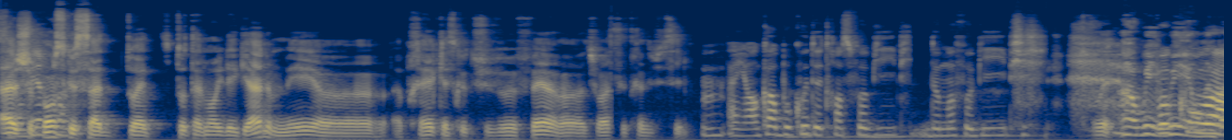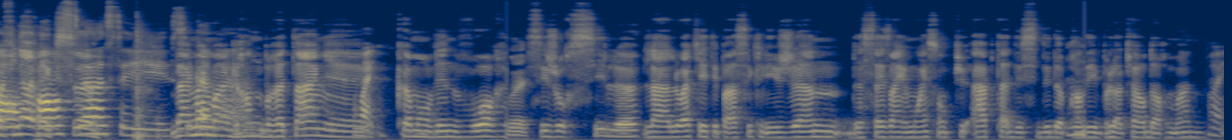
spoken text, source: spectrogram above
Ah, je pense ton- que ça doit être totalement illégal, mais euh, après, qu'est-ce que tu veux faire Tu vois, c'est très difficile. Mm. Il y a encore beaucoup de transphobie, puis d'homophobie, puis. Ah oui, beaucoup oui, on n'a pas en fini avec France, ça. là, c'est... Ben, c'est même en euh, Grande-Bretagne, Ouais. Comme on vient de voir Ouais. ces jours-ci, la loi qui a été passée que les jeunes de 16 ans et moins sont plus aptes à décider de prendre Mm. des bloqueurs d'hormones. Ouais,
